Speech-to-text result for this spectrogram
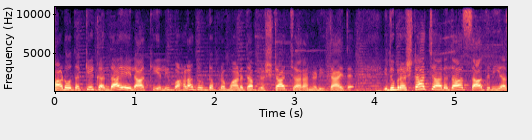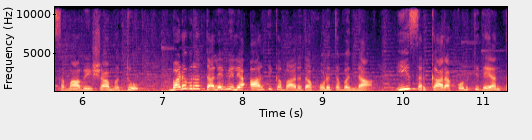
ಮಾಡೋದಕ್ಕೆ ಕಂದಾಯ ಇಲಾಖೆಯಲ್ಲಿ ಬಹಳ ದೊಡ್ಡ ಪ್ರಮಾಣದ ಭ್ರಷ್ಟಾಚಾರ ನಡೀತಾ ಇದೆ. ಇದು ಭ್ರಷ್ಟಾಚಾರದ ಸಾಧನೆಯ ಸಮಾವೇಶ ಮತ್ತು ಬಡವರ ತಲೆ ಮೇಲೆ ಆರ್ಥಿಕ ಭಾರದ ಹೊಡೆತವನ್ನ ಈ ಸರ್ಕಾರ ಕೊಡುತ್ತಿದೆ ಅಂತ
